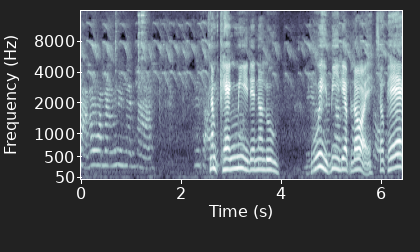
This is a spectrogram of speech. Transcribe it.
ถามว่าทำไมไม่มีเงินมาน้ำแข็งมีเด้อนะลุง อุ้ยมีเรียบร้อยสะแพง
